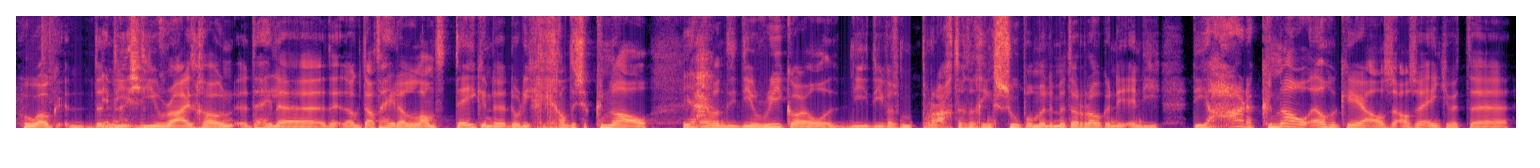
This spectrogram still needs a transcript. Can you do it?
Hoe ook de, die, die ride gewoon het hele, de- ook dat hele land tekende door die gigantische knal. ja. Hè, want die, die recoil, die, die was prachtig. Dat ging soepel met, de- met de rook. En die, en die, die harde knal elke keer als, als er eentje werd, eh,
